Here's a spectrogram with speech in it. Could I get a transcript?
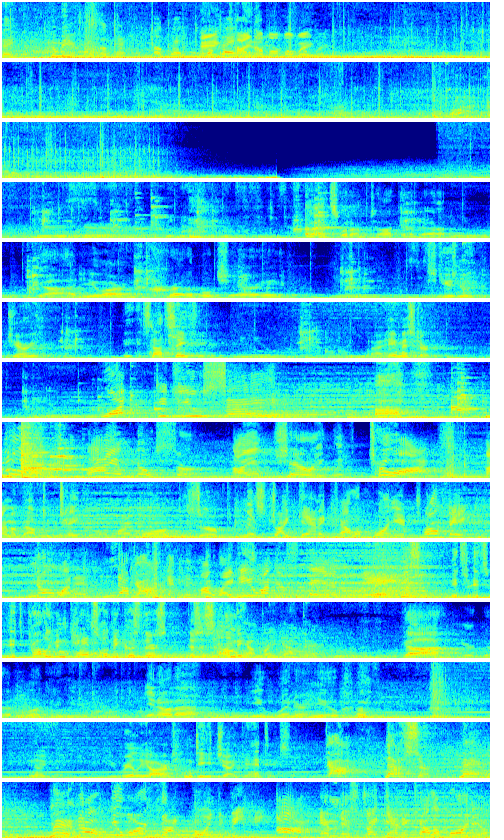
Hey, come here. Okay, okay, Hang okay. tight, I'm on my way. That's what I'm talking about. God, you are incredible, Jherii. Excuse me, Jherii. It's not safe here. Uh, hey, mister. What did you say? Uh, I am no sir. I am Jherii with two eyes. I'm about to take home my long-deserved Miss Gigantic California trophy. No one and nothing's getting in my way. Do you understand me? Hey, listen. It's it's it's probably been canceled because there's there's a zombie outbreak out there. God, you're good looking. You know that? You winner, you. You know, you really are indeed gigantic, sir. God, not a sir. Man, man. No, you are not going to beat me. I am Miss Gigantic California.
